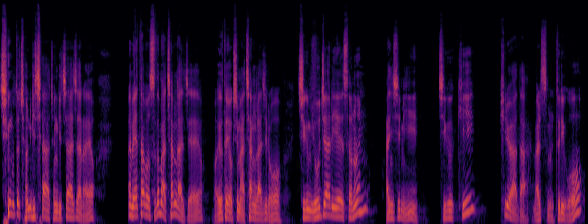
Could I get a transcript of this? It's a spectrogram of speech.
지금부터 전기차 전기차 하잖아요. 메타버스도 마찬가지예요. 어, 이것도 역시 마찬가지로 지금 요 자리에서는 관심이 지극히 필요하다 말씀을 드리고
